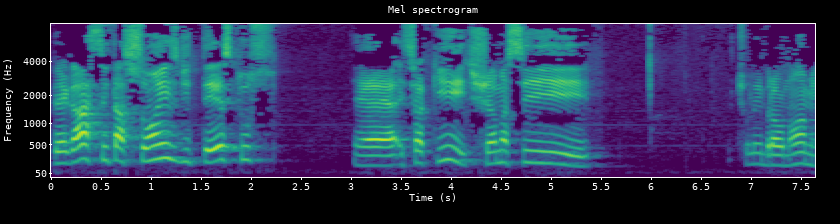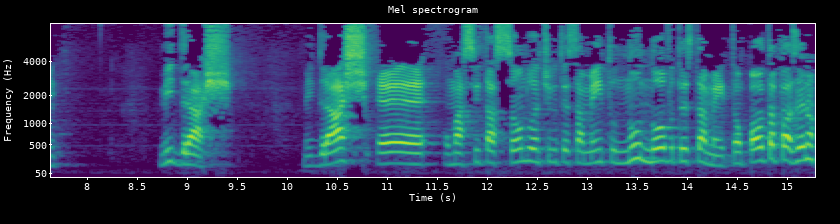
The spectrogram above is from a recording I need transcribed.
pegar citações de textos. é, isso aqui chama-se, deixa eu lembrar o nome, Midrash. Midrash é uma citação do Antigo Testamento no Novo Testamento. Então, Paulo está fazendo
